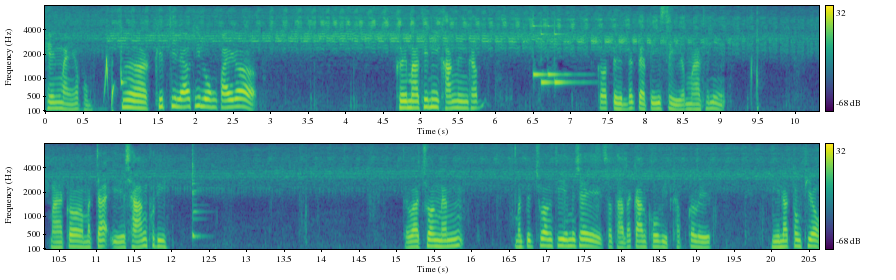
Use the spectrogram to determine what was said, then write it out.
เพลงใหม่ครับผม เมื่อคลิปที่แล้วที่ลงไปก็ เคยมาที่นี่ครั้งหนึ่งครับ ก็ตื่นตั้งแต่ตีสี่มาที่นี่ มาก็มาจ้าเอช้างพอดี แต่ว่าช่วงนั้นมันเป็นช่วงที่ไม่ใช่สถานการณ์โควิดครับ ก็เลยมีนักท่องเที่ยว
